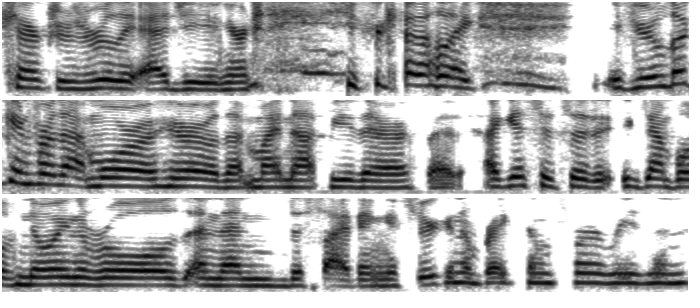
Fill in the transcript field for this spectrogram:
character's really edgy and you're you're kind of like if you're looking for that moral hero that might not be there but i guess it's an example of knowing the rules and then deciding if you're going to break them for a reason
